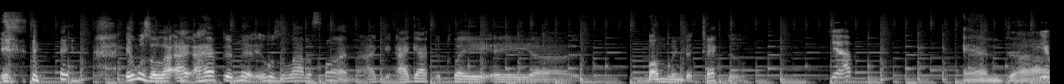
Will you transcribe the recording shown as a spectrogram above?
it was a lot. I, I, have to admit, it was a lot of fun. I, I got to play a uh, bumbling detective. Yep. And uh, you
